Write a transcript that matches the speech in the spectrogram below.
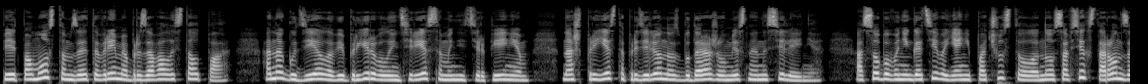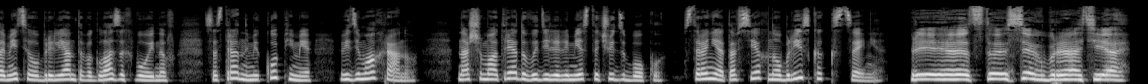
Перед помостом за это время образовалась толпа. Она гудела, вибрировала интересом и нетерпением. Наш приезд определенно взбудоражил местное население. Особого негатива я не почувствовала, но со всех сторон заметила бриллиантово-глазых воинов со странными копьями, видимо, охрану. Нашему отряду выделили место чуть сбоку, в стороне ото всех, но близко к сцене. «Приветствую всех, братья!»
